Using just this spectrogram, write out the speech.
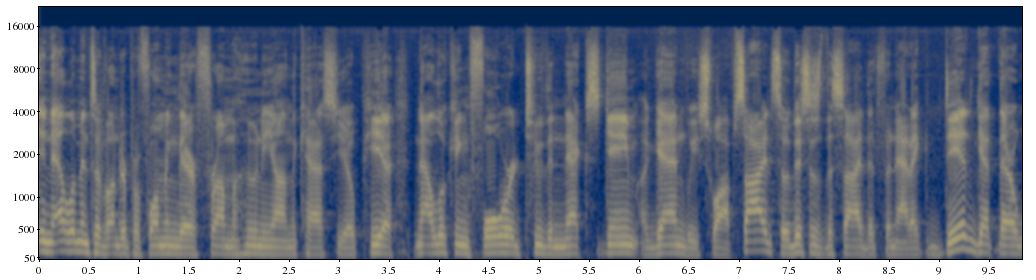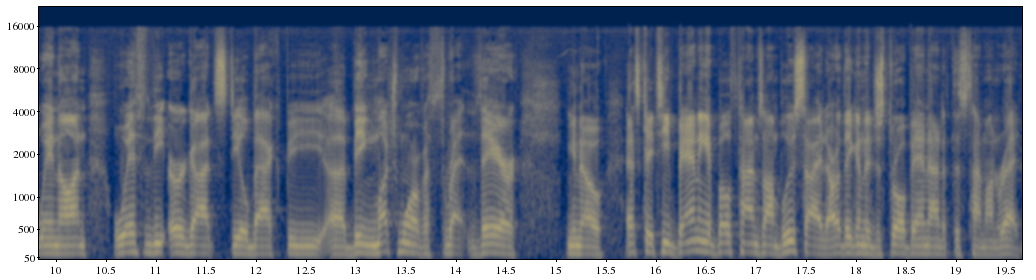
An element of underperforming there from Huni on the Cassiopeia. Now looking forward to the next game. Again, we swap sides, so this is the side that Fnatic did get their win on, with the Urgot Steelback be, uh, being much more of a threat there. You know, SKT banning it both times on blue side. Are they going to just throw a ban out at this time on red?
